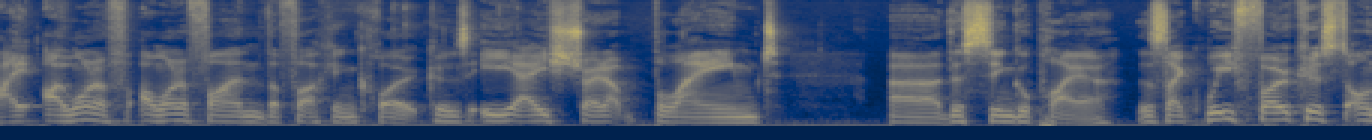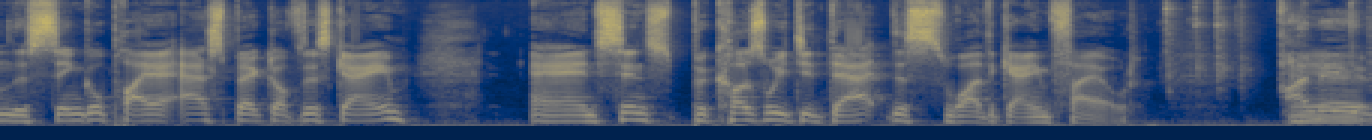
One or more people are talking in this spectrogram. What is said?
I I want to I want to find the fucking quote because EA straight up blamed. Uh, the single player. It's like we focused on the single player aspect of this game, and since because we did that, this is why the game failed. I mean,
